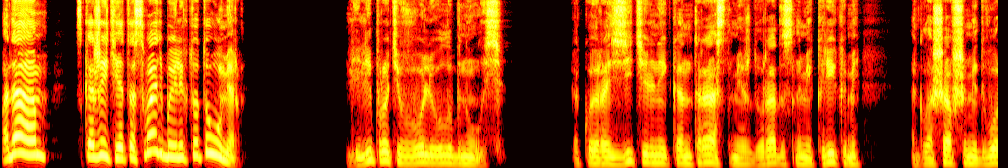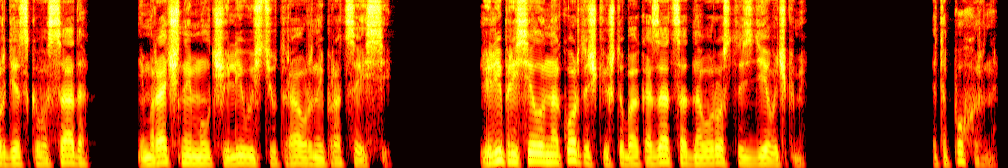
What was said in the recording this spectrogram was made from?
Мадам! Скажите, это свадьба или кто-то умер?» Лили против воли улыбнулась. Какой разительный контраст между радостными криками, оглашавшими двор детского сада, и мрачной молчаливостью траурной процессии. Лили присела на корточки, чтобы оказаться одного роста с девочками. «Это похороны»,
